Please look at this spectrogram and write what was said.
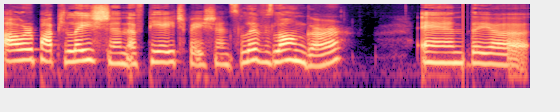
our population of PH patients lives longer, and the uh,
